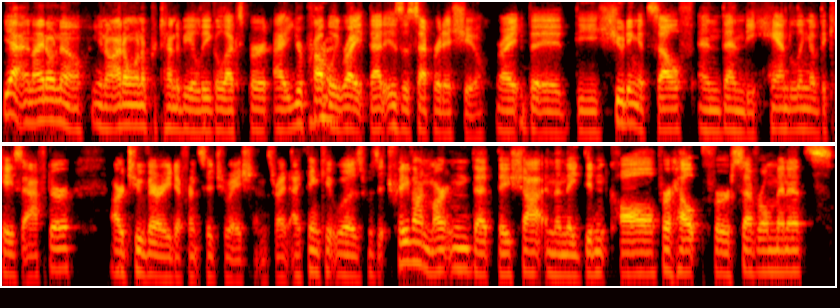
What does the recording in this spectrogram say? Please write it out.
yeah and i don't know you know i don't want to pretend to be a legal expert I, you're probably right. right that is a separate issue right the the shooting itself and then the handling of the case after are two very different situations, right? I think it was was it Trayvon Martin that they shot and then they didn't call for help for several minutes.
